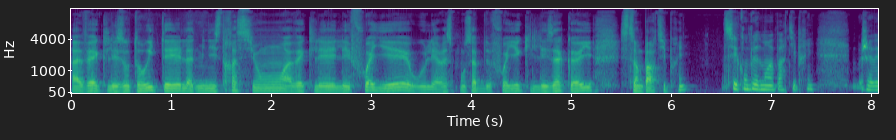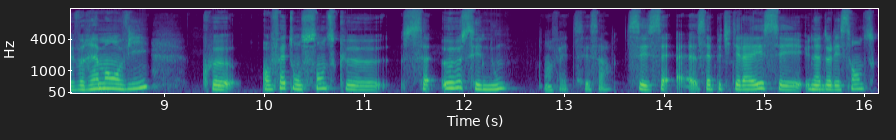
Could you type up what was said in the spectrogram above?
avec les autorités, l'administration, avec les, les foyers ou les responsables de foyers qui les accueillent. C'est un parti pris? C'est complètement un parti pris. J'avais vraiment envie que, en fait, on sente que ça, eux, c'est nous. En fait, c'est ça. C'est cette petite Elaé, c'est une adolescente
